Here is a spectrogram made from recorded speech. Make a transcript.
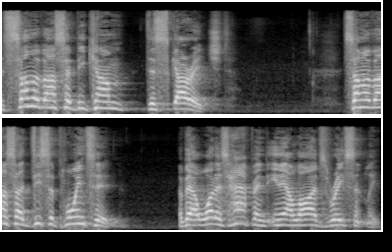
that some of us have become discouraged. Some of us are disappointed about what has happened in our lives recently.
